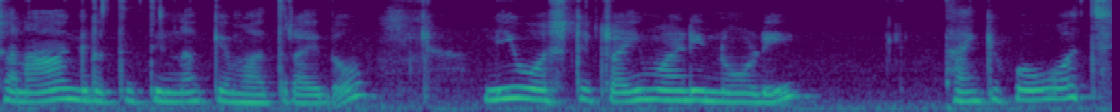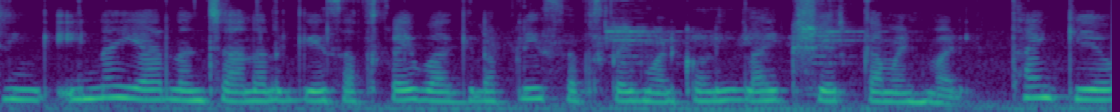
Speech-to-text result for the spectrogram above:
ಚೆನ್ನಾಗಿರುತ್ತೆ ತಿನ್ನೋಕ್ಕೆ ಮಾತ್ರ ಇದು. ನೀವು ಅಷ್ಟೇ ಟ್ರೈ ಮಾಡಿ ನೋಡಿ. ಥ್ಯಾಂಕ್ ಯು ಫಾರ್ ವಾಚಿಂಗ್ ಇನ್ನು ಯಾರು ನನ್ನ ಚಾನಲ್ಗೆ ಸಬ್ಸ್ಕ್ರೈಬ್ ಆಗಿಲ್ಲ ಪ್ಲೀಸ್ ಸಬ್ಸ್ಕ್ರೈಬ್ ಮಾಡ್ಕೊಳ್ಳಿ ಲೈಕ್ ಶೇರ್ ಕಮೆಂಟ್ ಮಾಡಿ. Thank you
